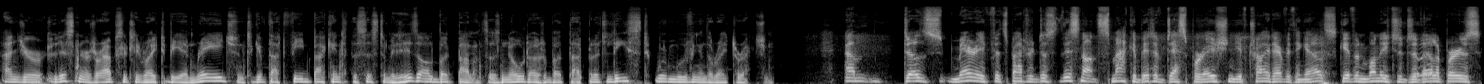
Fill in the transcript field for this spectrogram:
And your listeners are absolutely right to be enraged and to give that feedback into the system. It is all about balance. There's no doubt about that. But at least we're moving in the right direction. Um, does Mary Fitzpatrick, does this not smack a bit of desperation? You've tried everything else, given money to developers,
